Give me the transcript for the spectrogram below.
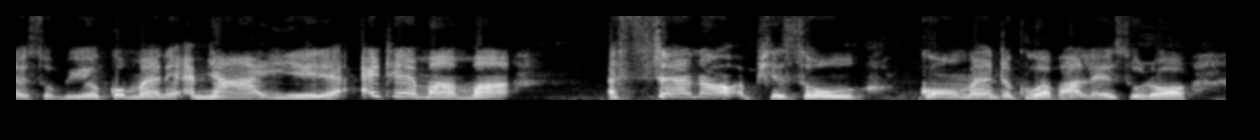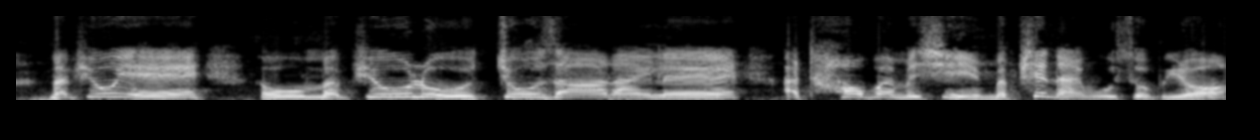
တယ်ဆိုပြီးတော့ comment တွေအများကြီးရေးတယ်အဲ့ထဲမှာမှအစမ်းတော့အဖြစ်ဆုံး comment တစ်ခုကဘာလဲဆိုတော့မဖြိုးရဲ့ဟိုမဖြိုးလို့စူးစမ်းတိုင်းလဲအထောက်ပံ့မရှိရင်မဖြစ်နိုင်ဘူးဆိုပြီးတော့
